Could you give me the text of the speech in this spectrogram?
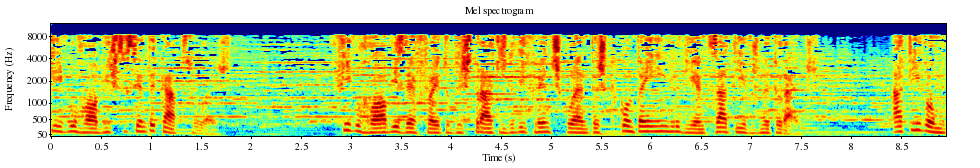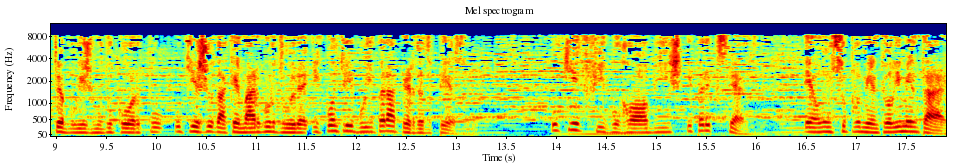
Figo Hobbies 60 cápsulas. Figo Hobbies é feito de extratos de diferentes plantas que contêm ingredientes ativos naturais. Ativa o metabolismo do corpo, o que ajuda a queimar gordura e contribui para a perda de peso. O que é Figo Hobbies e para que serve? É um suplemento alimentar.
